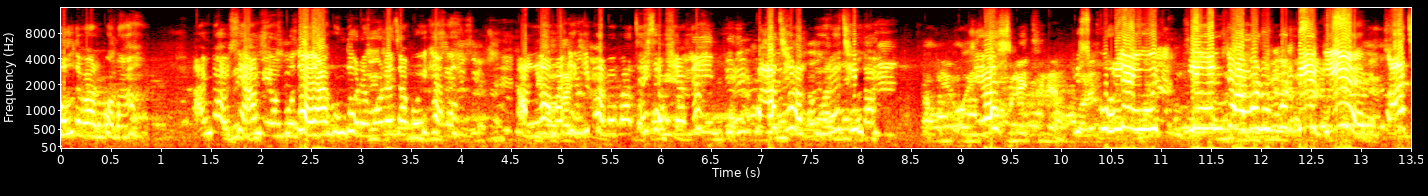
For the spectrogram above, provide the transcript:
বলতে পারব না। আমি ভাবছি, আমিও বোধহয় আগুন ধরে মরে যাব ওইখানে। আল্লাহ আমাকে কীভাবে বাঁচাইছে আমি জানি পাঁচ হাত দূরে ছিলাম। স্কুলে আমার উপর দিয়ে পাঁচ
